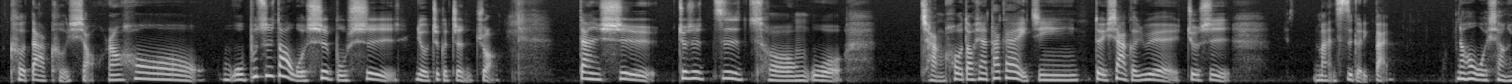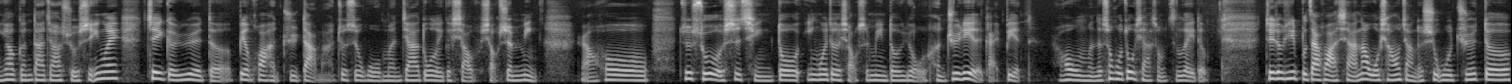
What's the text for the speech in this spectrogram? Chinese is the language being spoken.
可大可小，然后。我不知道我是不是有这个症状，但是就是自从我产后到现在，大概已经对下个月就是满四个礼拜。然后我想要跟大家说，是因为这个月的变化很巨大嘛，就是我们家多了一个小小生命，然后就是所有事情都因为这个小生命都有很剧烈的改变。然后我们的生活作息啊什么之类的，这些东西不在话下。那我想要讲的是，我觉得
